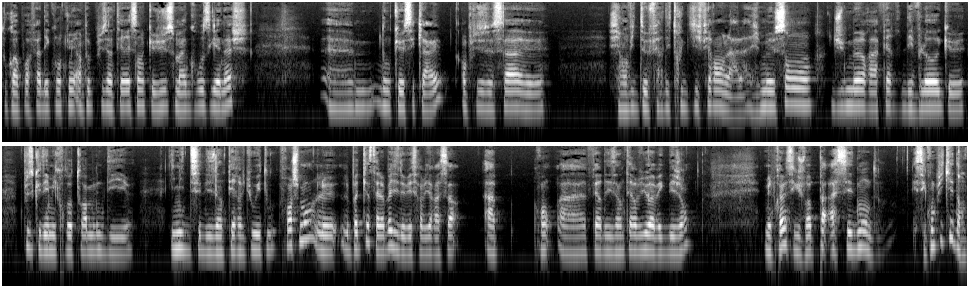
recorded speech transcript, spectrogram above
Donc, on va pouvoir faire des contenus un peu plus intéressants que juste ma grosse ganache. donc, c'est carré. En plus de ça, j'ai envie de faire des trucs différents là. là. Je me sens d'humeur à faire des vlogs, euh, plus que des micro-trottoirs, même des. Euh, limite, c'est des interviews et tout. Franchement, le, podcast à la base, il devait servir à ça, à, à faire des interviews avec des gens. Mais le problème, c'est que je vois pas assez de monde. Et c'est compliqué d'en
